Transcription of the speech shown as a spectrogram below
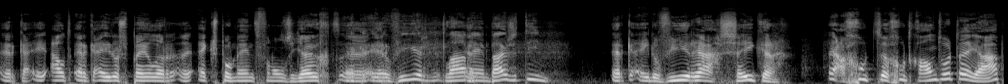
RK, oud RK Edo-speler, exponent van onze jeugd. RK Edo 4, het Lane en Buizenteam. RK Edo 4, ja, zeker. Ja, goed, goed geantwoord, Jaap.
